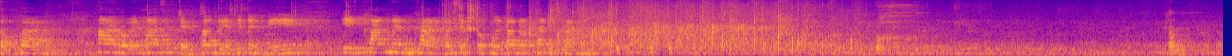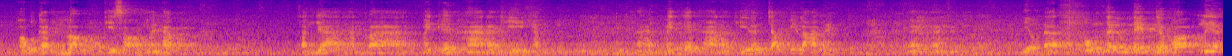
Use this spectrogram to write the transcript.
2557ภาคเรียนที่หนึ่งนี้ อีกครั้งหนึ่งค่ะขอเสียงปรบมือต้อนรับท่านอีกครั้งหนึงค่ะครับพบกันรอบที่สองนะครับ สัญญาท่านว่าไม่เกิน 5 นาทีครับนะไม่เกิน 5 นาทีแล้วจับเวลาเลยเดี๋ยวนะนะผมเติมเต็มเฉพาะเรื่อง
